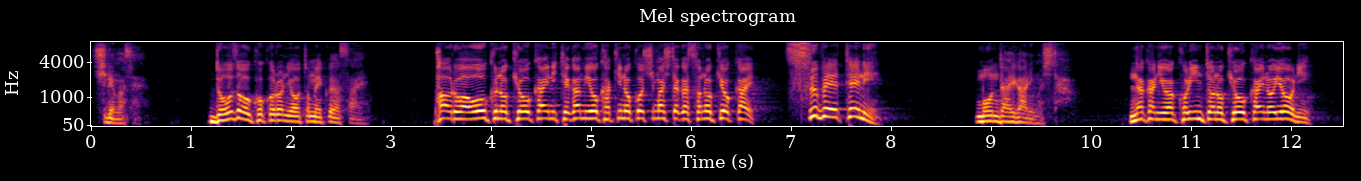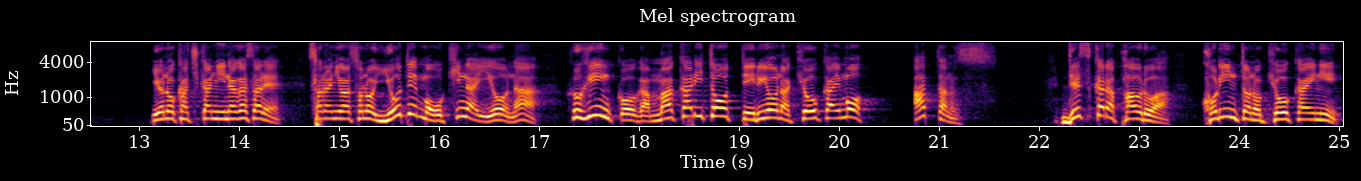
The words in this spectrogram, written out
しれません。どうぞお心にお留めください。パウロは多くの教会に手紙を書き残しましたが、その教会、すべてに問題がありました。中にはコリントの教会のように、世の価値観に流され、さらにはその世でも起きないような不貧困がまかり通っているような教会もあったのです。ですからパウロはコリントの教会に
